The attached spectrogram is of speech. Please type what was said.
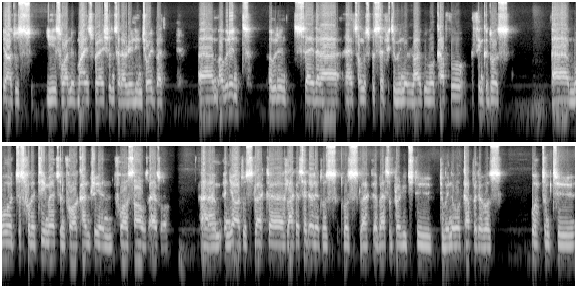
yeah, it was he is one of my inspirations that I really enjoyed. But um, I wouldn't I wouldn't say that I had someone specific to win the Rugby World Cup for. I think it was uh, more just for the teammates and for our country and for ourselves as well. Um, and yeah, it was like uh, like I said earlier, it was it was like a massive privilege to to win the World Cup, but it was awesome to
